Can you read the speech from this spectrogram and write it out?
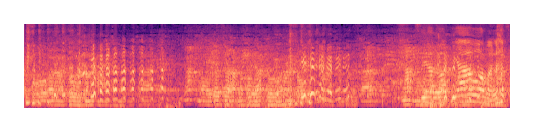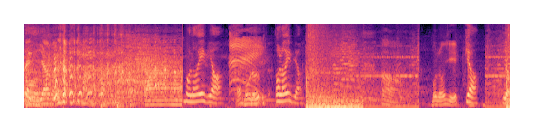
ะโตอะระหะโตสัมมาสัมพุทธัสสะนะโมตัสสะภะคะวะโตอะระหะโตสัมมาสัมพุทธัสสะนะโม ဆရာတော်တရားဟောမှာလားဆက်ကြီးရမှာလား မို့လို့ရပြော မို့လို့ မို့လို့ရပြော အော် မို့လို့ရေ ပြော ပြော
